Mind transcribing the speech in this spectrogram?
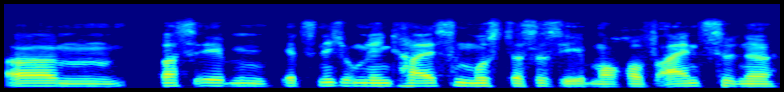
Ähm, was eben jetzt nicht unbedingt heißen muss, dass es eben auch auf einzelne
